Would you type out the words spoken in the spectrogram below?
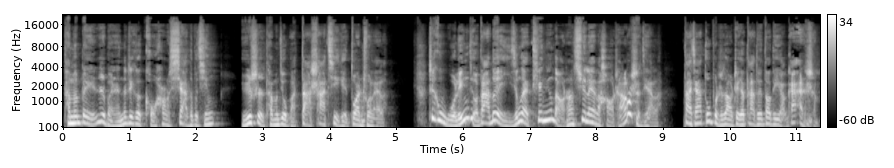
他们被日本人的这个口号吓得不轻，于是他们就把大杀器给端出来了。这个五零九大队已经在天津岛上训练了好长时间了，大家都不知道这个大队到底要干什么。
